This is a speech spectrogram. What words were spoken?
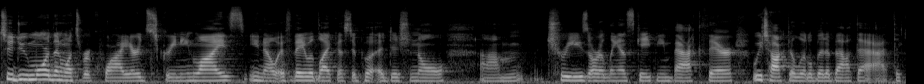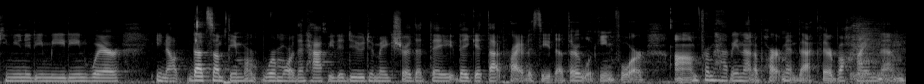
to do more than what's required screening wise. You know, if they would like us to put additional um, trees or landscaping back there, we talked a little bit about that at the community meeting where, you know, that's something we're- more than happy to do to make sure that they, they get that privacy that they're looking for um, from having that apartment back there behind them.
